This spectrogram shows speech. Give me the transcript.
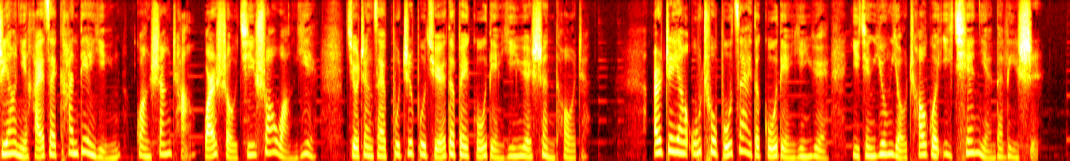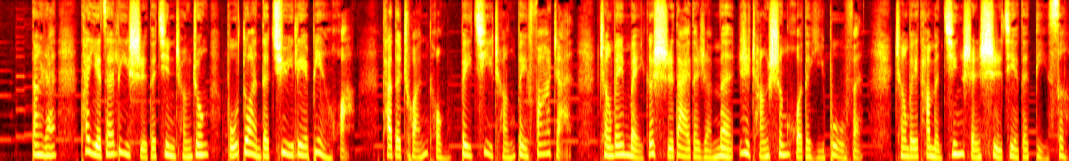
只要你还在看电影、逛商场、玩手机、刷网页，就正在不知不觉地被古典音乐渗透着。而这样无处不在的古典音乐，已经拥有超过一千年的历史。当然，它也在历史的进程中不断的剧烈变化。它的传统被继承、被发展，成为每个时代的人们日常生活的一部分，成为他们精神世界的底色。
